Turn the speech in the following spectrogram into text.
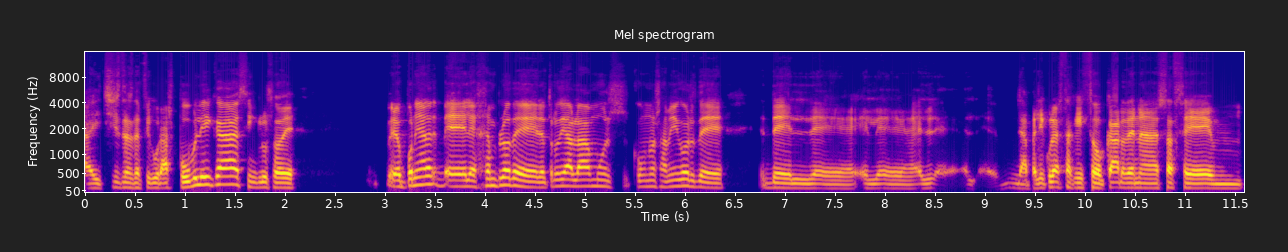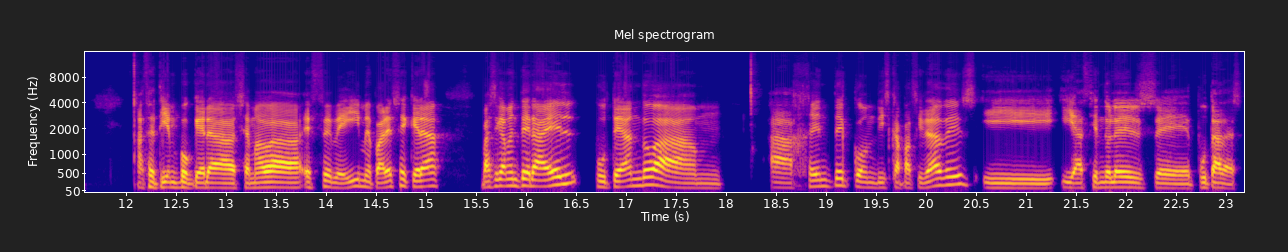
Hay chistes de figuras públicas, incluso de... Pero ponía el ejemplo del otro día hablábamos con unos amigos de, la película esta que hizo Cárdenas hace, hace tiempo que era, se llamaba FBI, me parece que era, básicamente era él puteando a, gente con discapacidades y, haciéndoles eh, putadas.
